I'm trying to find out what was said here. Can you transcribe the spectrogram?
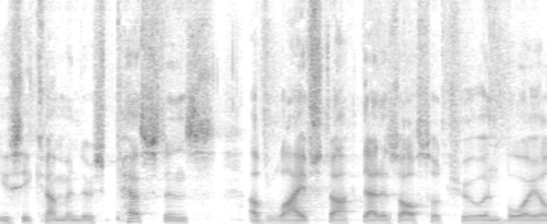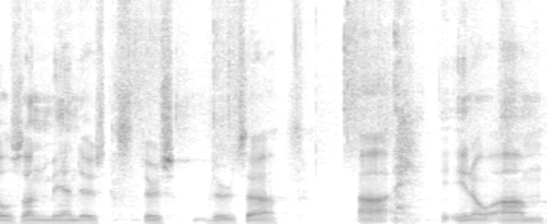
you see coming. There's pestilence of livestock, that is also true, and boils on men. There's, there's, there's uh, uh, you know, um,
